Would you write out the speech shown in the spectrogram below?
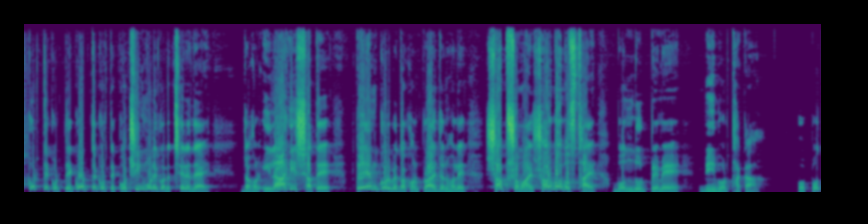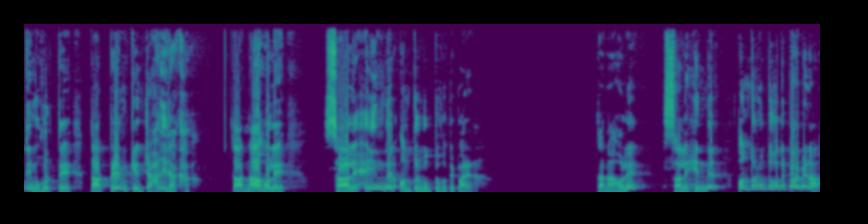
করতে করতে করতে করতে কঠিন মনে করে ছেড়ে দেয় যখন ইলাহির সাথে প্রেম করবে, তখন প্রয়োজন হলে সব সময়, সর্ব অবস্থায় বন্ধুর প্রেমে বিভোর থাকা ও প্রতি মুহূর্তে তার প্রেমকে জারি রাখা। তা না হলে সালেহিনদের অন্তর্ভুক্ত হতে পারে না। তা না হলে সালেহিনদের অন্তর্ভুক্ত হতে পারবে না।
